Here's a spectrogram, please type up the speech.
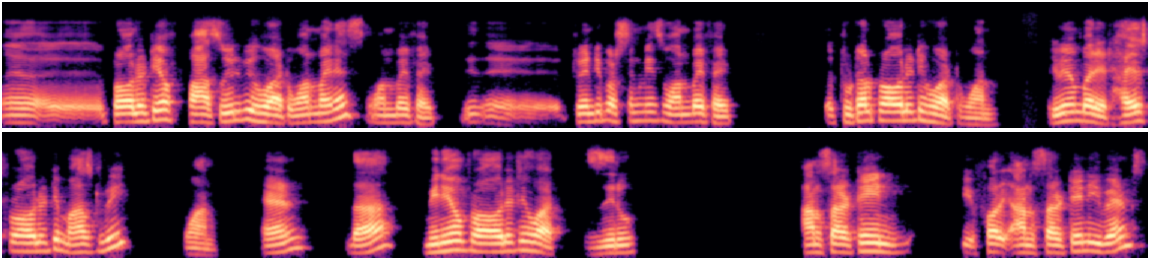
uh, probability of pass will be what? 1 minus 1 by 5 20 percent means 1 by 5 the total probability what? 1 remember it. Highest probability must be 1 and the minimum probability what? 0 uncertain for uncertain events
